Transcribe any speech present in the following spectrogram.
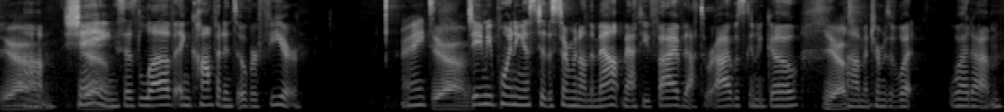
Yeah. Um, Shang yeah. says love and confidence over fear. Right. Yeah. Jamie pointing us to the Sermon on the Mount, Matthew five. That's where I was going to go. Yeah. Um, in terms of what what um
